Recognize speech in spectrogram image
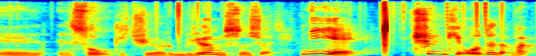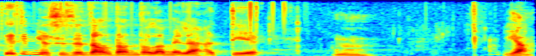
e, e, soğuk içiyorum biliyor musunuz? Niye? Çünkü o da bak dedim ya size daldan dala melahat diye. Yam.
